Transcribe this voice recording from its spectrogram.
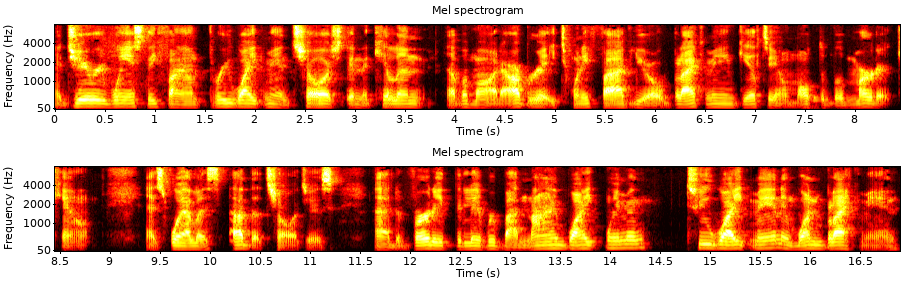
a jury Wednesday found three white men charged in the killing of Ahmaud Arbery, a 25 year old black man guilty on multiple murder count, as well as other charges. Uh, the verdict delivered by nine white women, two white men, and one black man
